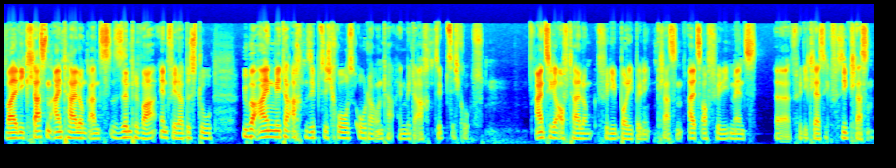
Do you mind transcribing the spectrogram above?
weil die Klasseneinteilung ganz simpel war. Entweder bist du über 1,78 Meter groß oder unter 1,78 Meter groß. Einzige Aufteilung für die Bodybuilding-Klassen, als auch für die Men's, äh, für die Classic Physik-Klassen.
